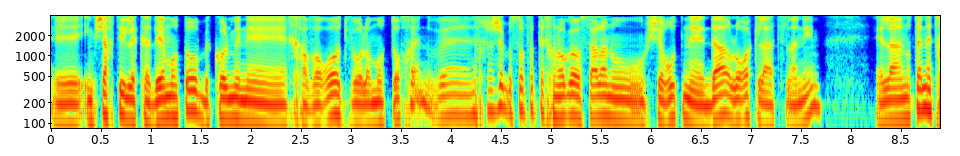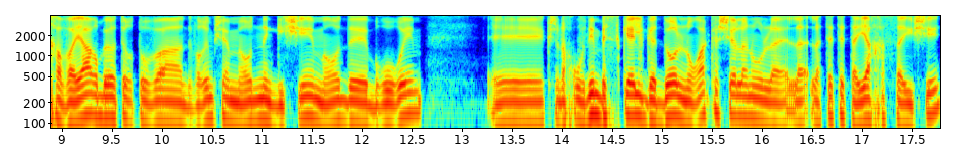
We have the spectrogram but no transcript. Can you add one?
אה, המשכתי לקדם אותו בכל מיני חברות ועולמות תוכן, ואני חושב שבסוף הטכנולוגיה עושה לנו שירות נהדר, לא רק לעצלנים, אלא נותנת חוויה הרבה יותר טובה, דברים שהם מאוד נגישים, מאוד uh, ברורים. Uh, כשאנחנו עובדים בסקייל גדול, נורא קשה לנו לתת את היחס האישי.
